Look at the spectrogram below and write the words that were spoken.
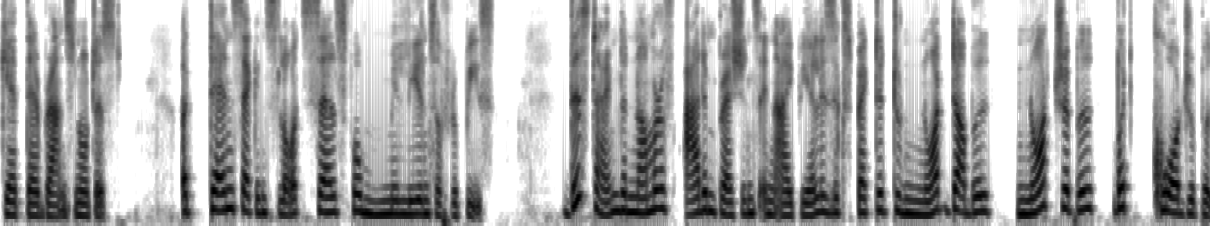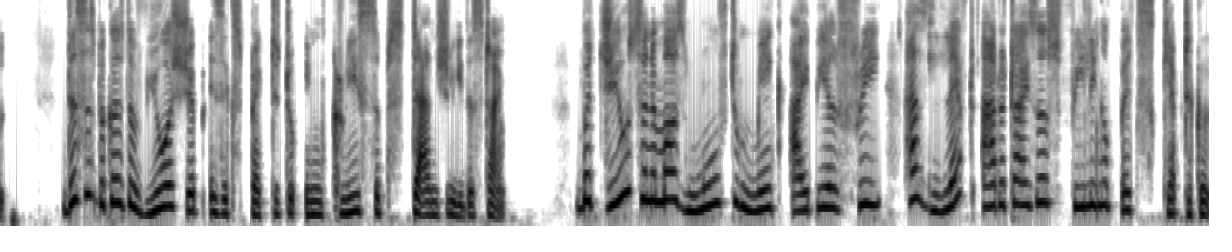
get their brands noticed. A 10 second slot sells for millions of rupees. This time, the number of ad impressions in IPL is expected to not double, not triple, but quadruple. This is because the viewership is expected to increase substantially this time. But Jio Cinema's move to make IPL free has left advertisers feeling a bit skeptical.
